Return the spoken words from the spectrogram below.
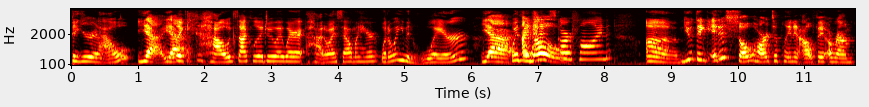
figure it out. Yeah, yeah. Like how exactly do I wear it? How do I style my hair? What do I even wear yeah. with I a know. headscarf on? Um, You think it is so hard to plan an outfit around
